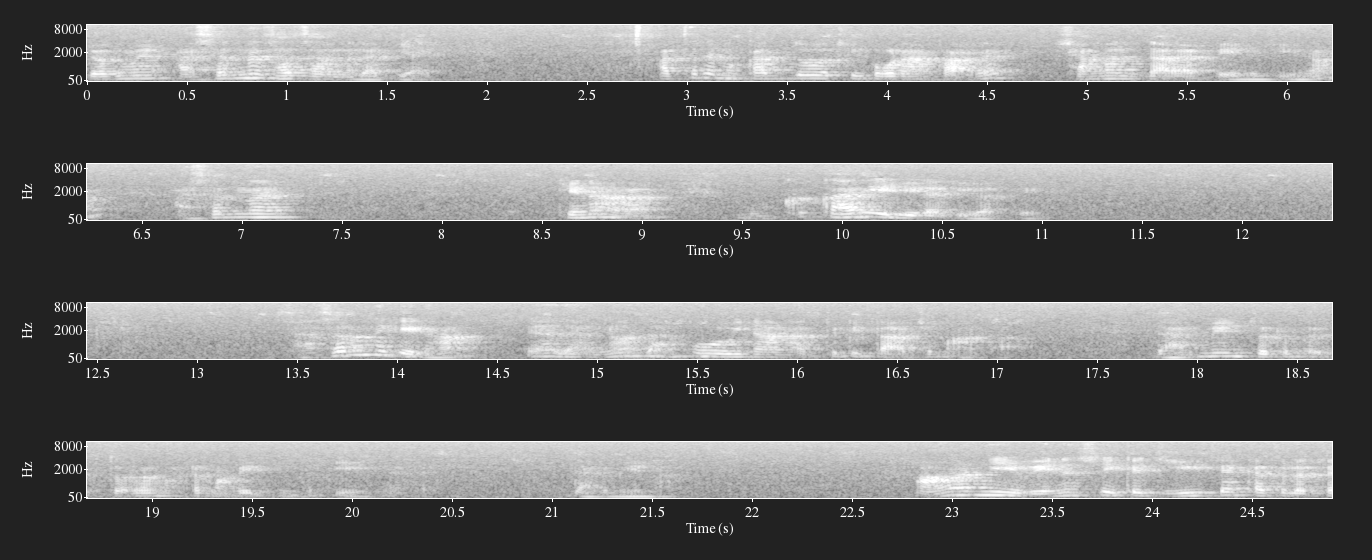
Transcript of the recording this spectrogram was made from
යෝගම අසරණ සසරණ ගතියයි. අතර මොකද්ද ත්‍රිකෝණාකාර සම්බන්ධතාවය පේන තියෙනවා. අසරණ කෙනා මුඛකාරී එළිලා ජීවත් වෙනවා. සසරණ කෙනා එයා දන්නවා ධම්මෝ විනානත්ති පිතාච මාතා. ධර්මයෙන් තොර මට මගේ තියෙන්නේ ධර්මයෙන්. ආන්නේ වෙනස එක ජීවිතයක් ඇතුළත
